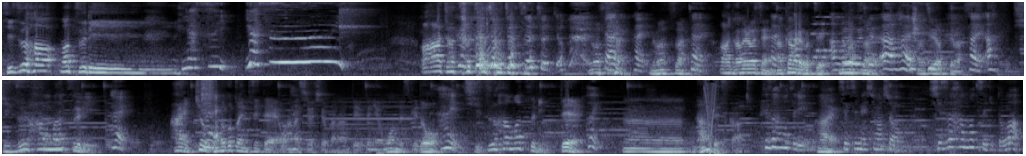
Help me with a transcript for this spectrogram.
静葉祭り。安い安あー、ちょっとちょっとちょっとちょっと。いちょちょちょ沼津さん。はいはい沼津さん。はいあ、カメラ目線。あ、カメラこっち。あ、沼津さん。あ、はい。間違ってます。はい、あ、静葉祭り。はい。はい、今日そのことについてお話をしようかなっていうふうに思うんですけど、はい静葉祭りって、はい。うーん、何ですか？静葉祭り。はい。説明しましょう。静葉祭りとは、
